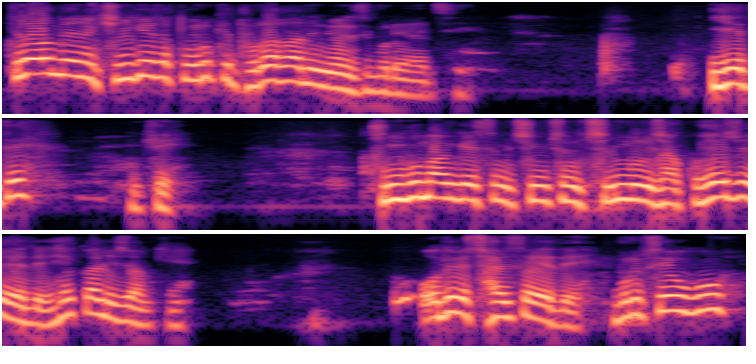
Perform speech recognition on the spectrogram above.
그 다음에는 길게 잡고 이렇게 돌아가는 연습을 해야지. 이해돼? 오케이. 궁금한 게 있으면 지금처럼 질문을 자꾸 해줘야 돼. 헷갈리지 않게. 어디에 잘 써야 돼. 무릎 세우고,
